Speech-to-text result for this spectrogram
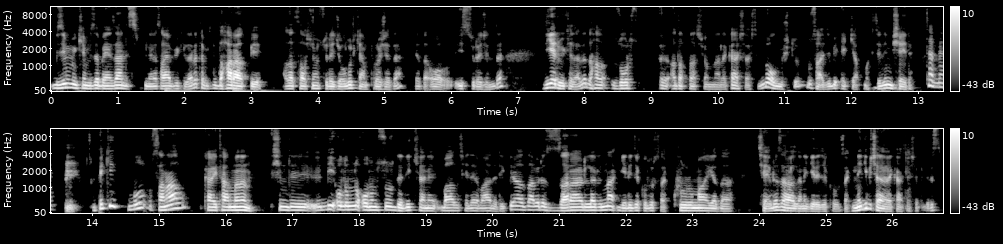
bizim ülkemize benzer disiplinlere sahip ülkelerde tabii ki daha rahat bir adaptasyon süreci olurken projede ya da o iş sürecinde diğer ülkelerde daha zor adaptasyonlarla karşılaştığımda olmuştu. Bu sadece bir ek yapmak istediğim bir şeydi. Tabii. Peki bu sanal kaytarmanın şimdi bir olumlu olumsuz dedik hani bazı şeyleri var dedik. Biraz daha böyle zararlarına gelecek olursak kuruma ya da çevre zararlarına gelecek olursak ne gibi şeylerle karşılaşabiliriz?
